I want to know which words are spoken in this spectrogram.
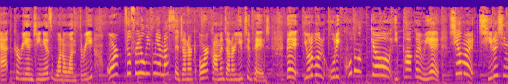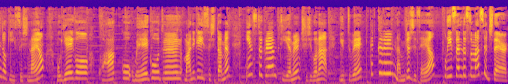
at Korean Genius 1013 or feel free to leave message on our or comment on our YouTube page. 네, 여러분 우리 고등학교 입학을 위해 시험을 치르신 적이 있으시나요? 뭐 예고, 과학고, 외고 등 만약에 있으시다면 인스타그램 DM을 주시거나 유튜브에 댓글을 남겨주세요. Please send us a message there.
